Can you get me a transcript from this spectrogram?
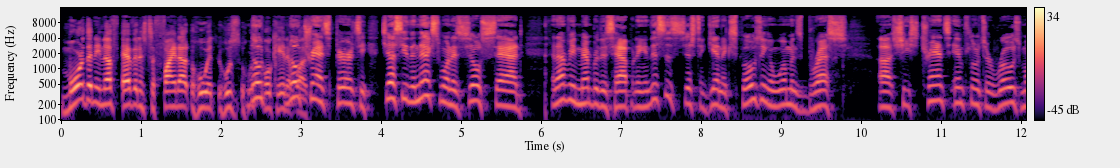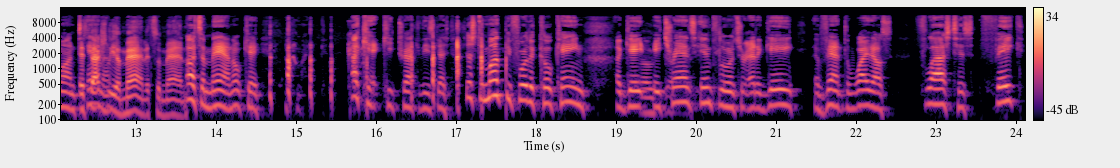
more than enough evidence to find out who it whose, whose no, cocaine no it was. No transparency, Jesse. The next one is so sad, and I remember this happening. And this is just again exposing a woman's breasts. Uh, she's trans influencer Rose Montana. It's actually a man. It's a man. Oh, it's a man. Okay. Oh I can't keep track of these guys. Just a month before the cocaine gate, oh, a trans influencer at a gay event, the White House flashed his fake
